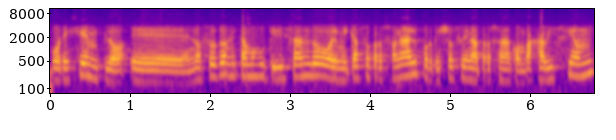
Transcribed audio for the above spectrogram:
Por ejemplo, eh, nosotros estamos utilizando, en mi caso personal, porque yo soy una persona con baja visión,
